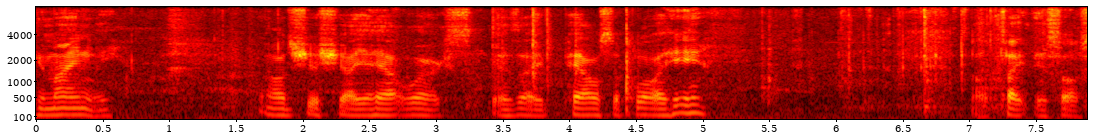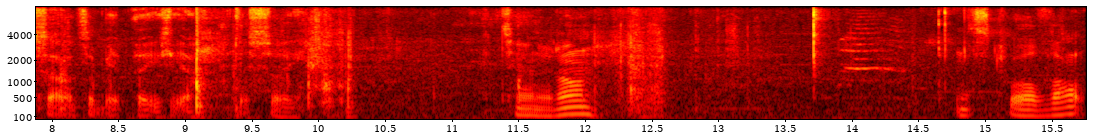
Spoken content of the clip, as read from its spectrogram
humanely. I'll just show you how it works. There's a power supply here. I'll take this off so it's a bit easier to see. Turn it on. It's 12 volt.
